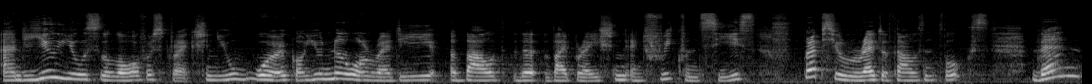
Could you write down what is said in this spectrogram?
And you use the law of attraction, you work or you know already about the vibration and frequencies. Perhaps you read a thousand books. Then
